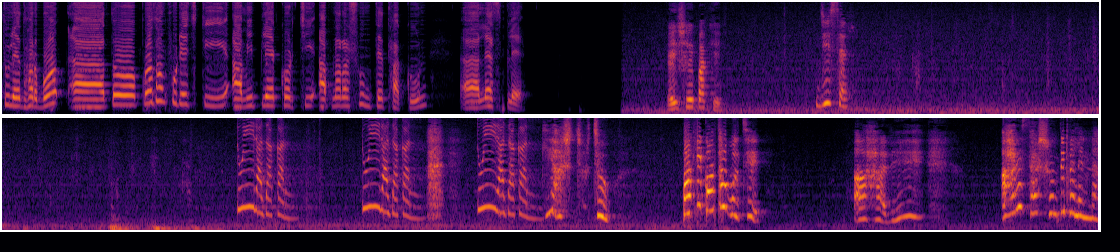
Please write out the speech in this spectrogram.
তুলে ধরব। তো প্রথম ফুটেজটি আমি প্লে করছি আপনারা শুনতে থাকুন। লেটস প্লে এই সেই পাখি? জি স্যার। তুই রাজাকান তুই রাজাকান তুই রাজাকান কি আশ্চর্য! বলছে। আহারে আরে স্যার শুনতে পেলেন না।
